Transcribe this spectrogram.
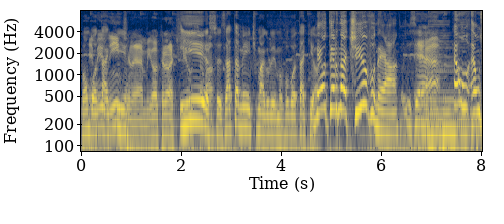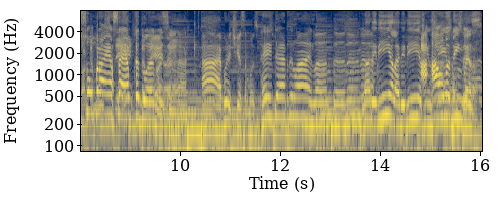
Vamos É botar meio aqui. indie, né? Meio alternativo. Isso, exatamente, Magro Lima. Vou botar aqui, ó. Meio alternativo, né? Pois é. É. É um, é um som pra essa época do também, ano, assim, né? né? Ah, é bonitinha essa música. Hey there, Delilah. tanana. Lareirinha, lareirinha, A aula de inglês.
